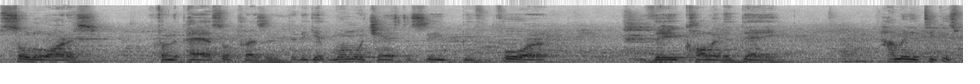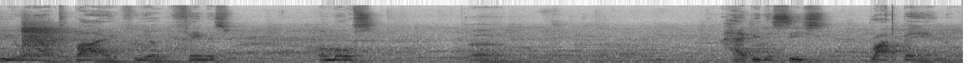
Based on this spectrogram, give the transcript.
solo artist from the past or present that they get one more chance to see before they call it a day. How many tickets will you run out to buy for your famous or most uh, happy to see rock band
